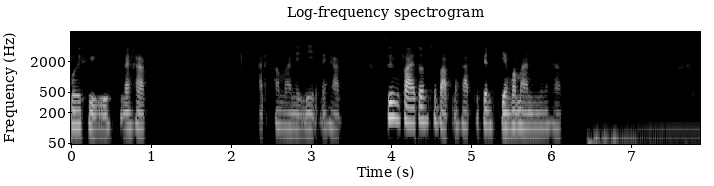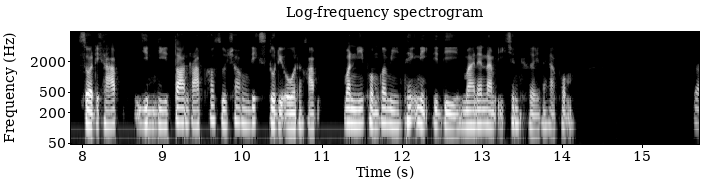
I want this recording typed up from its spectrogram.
มือถือนะครับ อัดเข้ามาในนี้นะครับ ซึ่งไฟล์ต้นฉบับนะครับจะเป็นเสียงประมาณนี้นะครับ สวัสดีครับ ยินดีต้อนรับเข้าสู่ช่อง Dick Studio นะครับ วันนี้ผมก็มีเทคนิคดีๆ มาแนะนำอีกเช่นเคยนะครับผมจะ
